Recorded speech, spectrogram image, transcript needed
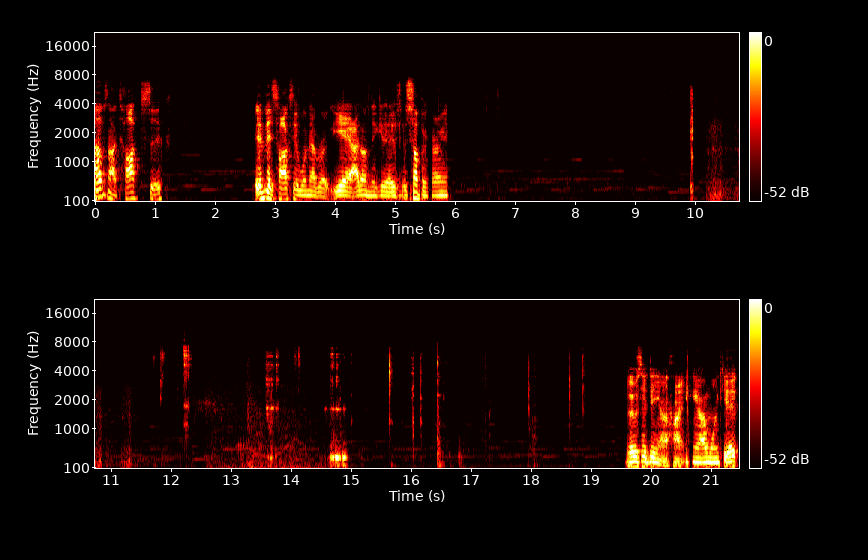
hope it's not toxic. If it's toxic, we'll never. Yeah, I don't think it is. It's something green. There's a thing behind here I won't get.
